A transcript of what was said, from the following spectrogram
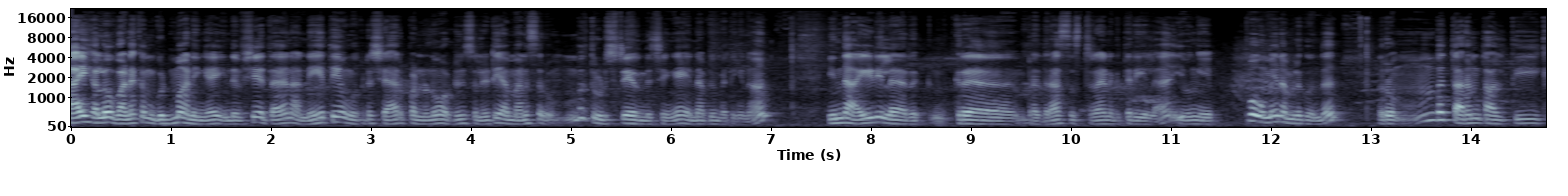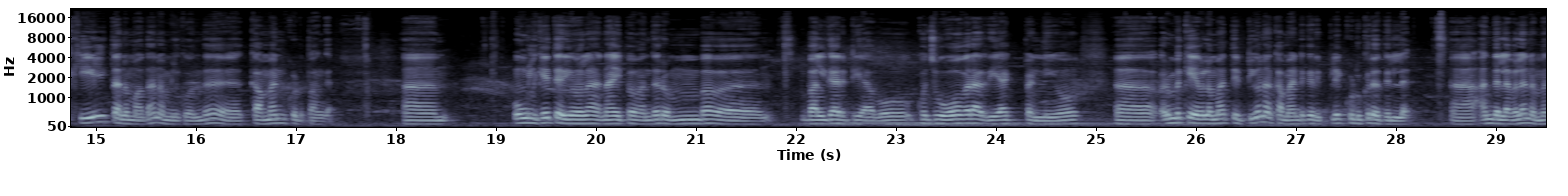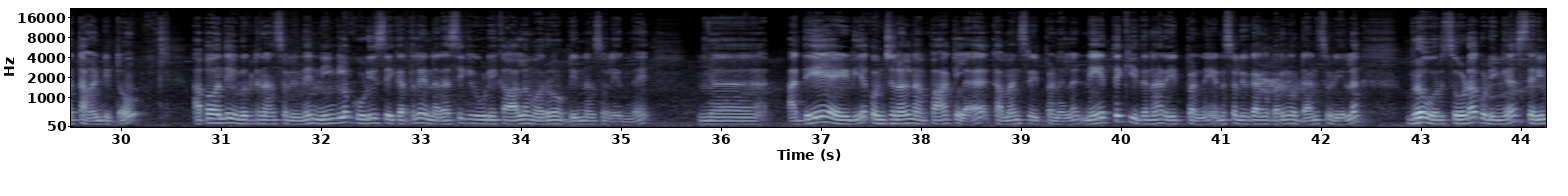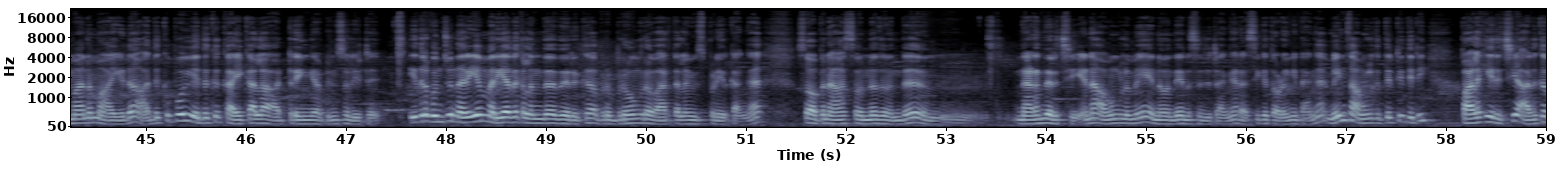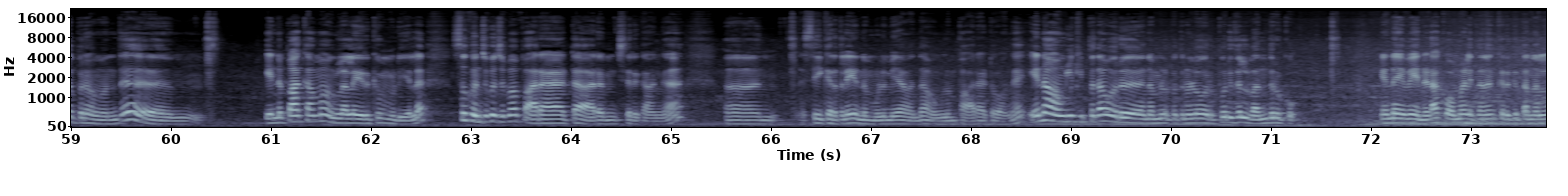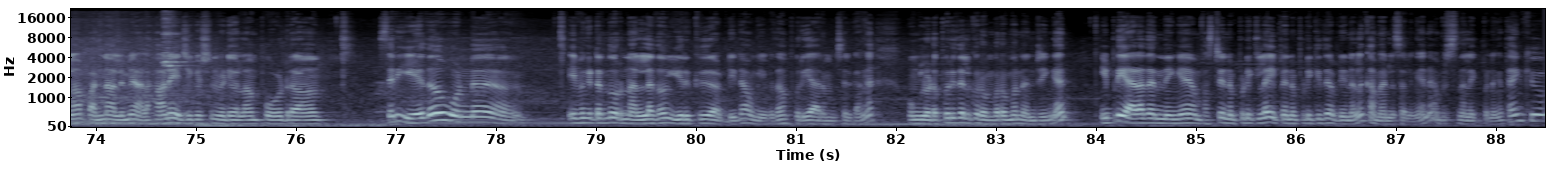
Hi hello வணக்கம் good மார்னிங்க இந்த விஷயத்த நான் நேற்றே உங்ககிட்ட ஷேர் பண்ணணும் அப்படின்னு சொல்லிட்டு என் மனசு ரொம்ப துடிச்சிட்டே இருந்துச்சுங்க. என்ன அப்படின்னு பார்த்தீங்கன்னா இந்த ஐடியில் இருக்கிற பிரதரா சிஸ்டராக எனக்கு தெரியல. இவங்க எப்போவுமே நம்மளுக்கு வந்து ரொம்ப தரம் தாழ்த்தி கீழ்த்தனமாக தான் நம்மளுக்கு வந்து கமெண்ட் கொடுப்பாங்க. உங்களுக்கே தெரியும்ல நான் இப்போ வந்து ரொம்ப வல்காரிட்டியாவோ கொஞ்சம் ஓவராக ரியாக்ட் பண்ணியோ ரொம்ப கேவலமாக திட்டியோ நான் கமெண்ட்டுக்கு ரிப்ளை கொடுக்குறதில்ல. அந்த லெவலை நம்ம தாண்டிட்டோம். அப்போ வந்து இவங்ககிட்ட நான் சொல்லியிருந்தேன் நீங்களும் கூடிய சீக்கிரத்தில் என்னை ரசிக்கக்கூடிய காலம் வரும் அப்படின்னு நான் சொல்லியிருந்தேன். அதே ஐடியா கொஞ்ச நாள் நான் பார்க்கல கமெண்ட்ஸ் ரீட் பண்ணலை. நேற்றுக்கு இதை நான் ரீட் பண்ணேன். என்ன சொல்லியிருக்காங்க பாருங்கள் ஒரு டான்ஸ் வீடியோவில் ப்ரோ ஒரு சோடா குடிங்க செரிமானம் ஆகிடும் அதுக்கு போய் எதுக்கு கை காலை ஆட்டுறீங்க? அப்படின்னு சொல்லிட்டு. இதில் கொஞ்சம் நிறைய மரியாதை கலந்தது இருக்குது அப்புறம் ப்ரோங்கிற வார்த்தைலாம் யூஸ் பண்ணியிருக்காங்க. ஸோ அப்போ நான் சொன்னது வந்து நடந்துருச்சு. ஏன்னா அவங்களுமே என்னை வந்து என்ன செஞ்சுட்டாங்க ரசிக்க தொடங்கிட்டாங்க. மீன்ஸ் அவங்களுக்கு திட்டி திட்டி பழகிருச்சு. அதுக்கப்புறம் வந்து என்னை பார்க்காம அவங்களால இருக்க முடியலை. ஸோ கொஞ்சம் கொஞ்சமாக பாராட்ட ஆரம்பிச்சிருக்காங்க. சீக்கிரத்துலேயே என்னை முழுமையாக வந்து அவங்களும் பாராட்டுவாங்க. ஏன்னா அவங்களுக்கு இப்போ தான் ஒரு நம்மளை பற்றின ஒரு புரிதல் வந்திருக்கும். ஏன்னா இவன் என்னடா கோமாளித்தனம் கிறுக்குத்தனம்லாம் பண்ணாலுமே அழகான எஜுகேஷன் வீடியோலாம் போடுறான். சரி ஏதோ ஒன்று இவங்ககிட்ட இருந்து ஒரு நல்லதும் இருக்குது அப்படின்னு அவங்க இப்போ தான் புரிய ஆரம்பிச்சிருக்காங்க. உங்களோட புரிதலுக்கு ரொம்ப ரொம்ப நன்றிங்க. இப்படி யாராவது இருந்தீங்க ஃபஸ்ட்டு என்ன பிடிக்கல இப்போ என்ன பிடிக்குது அப்படின்னாலும் கமெண்ட்டில் சொல்லுங்கள் என்ன அப்படி லைக் பண்ணுங்கள் தேங்க்யூ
